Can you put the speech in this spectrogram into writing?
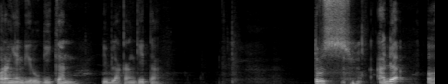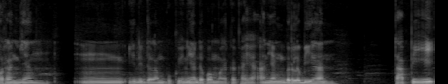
orang yang dirugikan di belakang kita. Terus ada orang yang hmm, ini dalam buku ini ada pamer kekayaan yang berlebihan. Tapi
